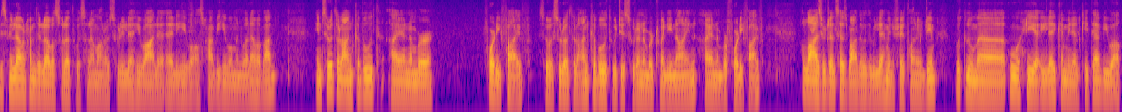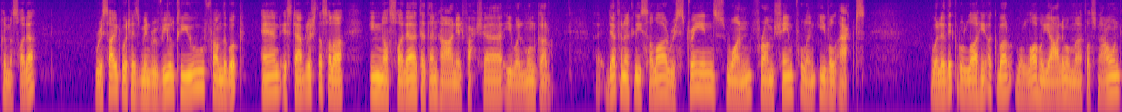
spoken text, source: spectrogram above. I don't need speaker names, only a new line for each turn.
بسم الله والحمد لله والصلاة والسلام على رسول الله وعلى آله وأصحابه ومن والاه وبعد. In Surah Al-Ankabut, ayah number 45, so Surah Al-Ankabut, which is Surah number 29, ayah number 45, Allah Azza wa Jal says, بعد أعوذ بالله من الشيطان الرجيم أتل ما أوحي إليك من الكتاب وأقم الصلاة Recite what has been revealed to you from the book and establish the salah. إن الصلاة تنهى عن الفحشاء والمنكر Definitely, salah restrains one from shameful and evil acts. وَلَذِكْرُ اللَّهِ أَكْبَرُ وَاللَّهُ يَعْلَمُ مَا تَصْنَعُونَ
